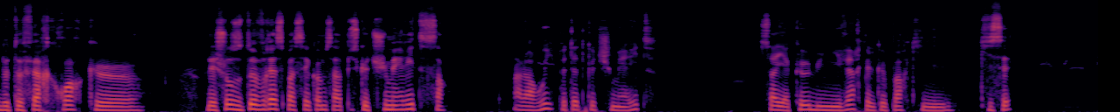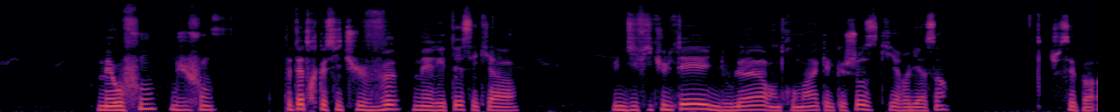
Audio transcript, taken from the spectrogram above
de te faire croire que les choses devraient se passer comme ça, puisque tu mérites ça. Alors oui, peut-être que tu mérites. Ça, il n'y a que l'univers quelque part qui, qui sait. Mais au fond du fond, peut-être que si tu veux mériter, c'est qu'il y a une difficulté, une douleur, un trauma, quelque chose qui est relié à ça. Je sais pas.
